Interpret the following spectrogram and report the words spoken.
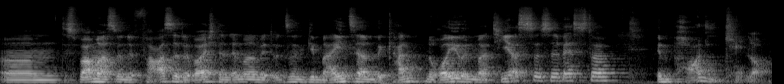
das war mal so eine Phase, da war ich dann immer mit unseren gemeinsamen Bekannten Roy und Matthias zu Silvester im Partykeller.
